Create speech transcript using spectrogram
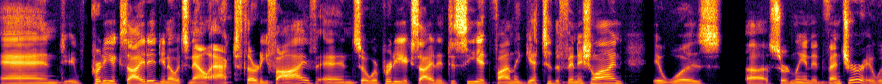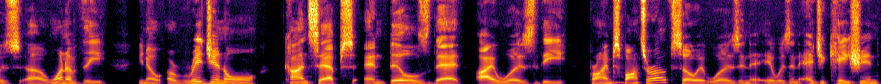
and pretty excited. You know, it's now Act 35, and so we're pretty excited to see it finally get to the finish line. It was uh, certainly an adventure. It was uh, one of the, you know, original concepts and bills that I was the prime sponsor of. So it was an it was an education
